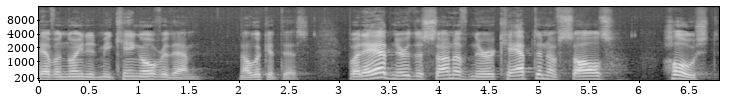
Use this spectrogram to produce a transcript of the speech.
have anointed me king over them. Now look at this. But Abner, the son of Ner, captain of Saul's host,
